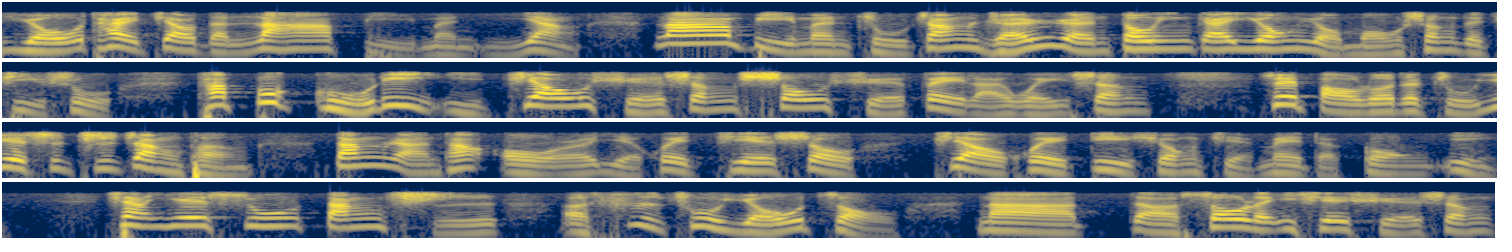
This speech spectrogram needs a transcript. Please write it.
犹太教的拉比们一样，拉比们主张人人都应该拥有谋生的技术，他不鼓励以教学生收学费来为生，所以保罗的主业是支帐篷。当然，他偶尔也会接受教会弟兄姐妹的供应。像耶稣当时呃四处游走，那呃收了一些学生，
